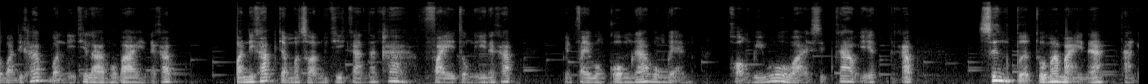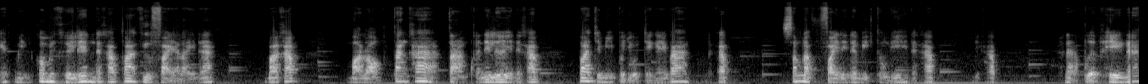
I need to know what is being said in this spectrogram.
สวัสดีครับ วันนี้ที่ลาโมบายนะครับ วันนี้ครับจะมาสอนวิธีการตั้งค่าไฟตรงนี้นะครับ เป็นไฟวงกลมนะวงแหวนของ vivo y 1 9 s นะครับ ซึ่งเปิดตัวมาใหม่นะ ทางแอดมินก็ไม่เคยเล่นนะครับ ว่าคือไฟอะไรนะ มาครับ มาลองตั้งค่าตามกันได้เลยนะครับ ว่าจะมีประโยชน์ยังไงบ้างนะครับสำหรับไฟไดนามิกตรงนี้นะครับนี่ครับขณะเปิดเพลงนะ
